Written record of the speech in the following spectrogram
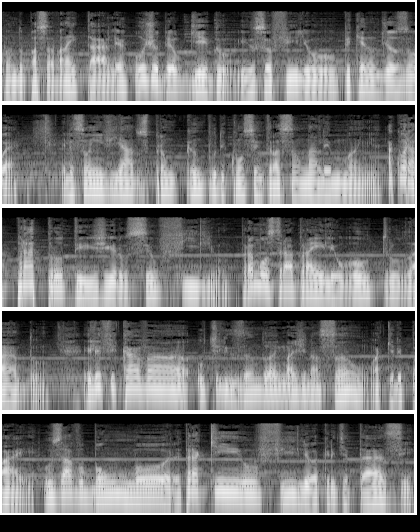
quando passava na Itália. O judeu Guido e o seu filho, o pequeno Josué, eles são enviados para um campo de concentração na Alemanha. Agora, para proteger o seu filho, para mostrar para ele o outro lado, ele ficava utilizando a imaginação, aquele pai. Usava o bom humor para que o filho acreditasse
